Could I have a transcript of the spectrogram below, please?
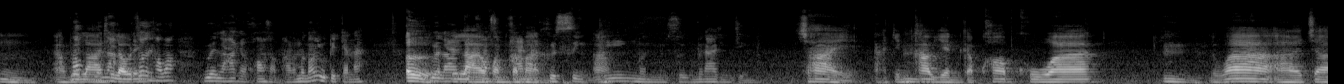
อืม อ่าเวลาที่เราได้ต้องใช้คำว่าเวลากับความสัมพันธ์มันต้องอยู่ติดกันนะ เออเวลาเวลากักับบความมคาวสัสัมมพัพันนธ์ธ์คือสิ่งอะที่เงินมันซื้อไม่ได้จริงใช่อะกินข้าวเย็นกับครอบครัวๆอืมหรือว่าอาจจะ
